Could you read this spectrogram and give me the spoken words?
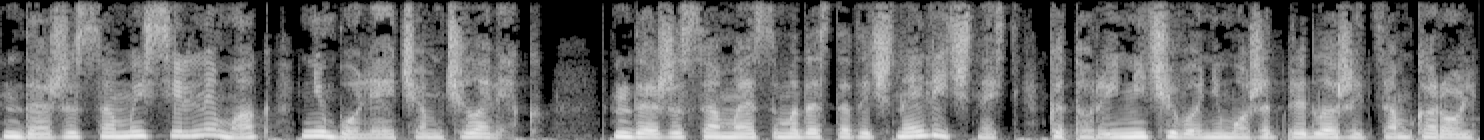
Даже самый сильный маг не более чем человек. Даже самая самодостаточная личность, которой ничего не может предложить сам король,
